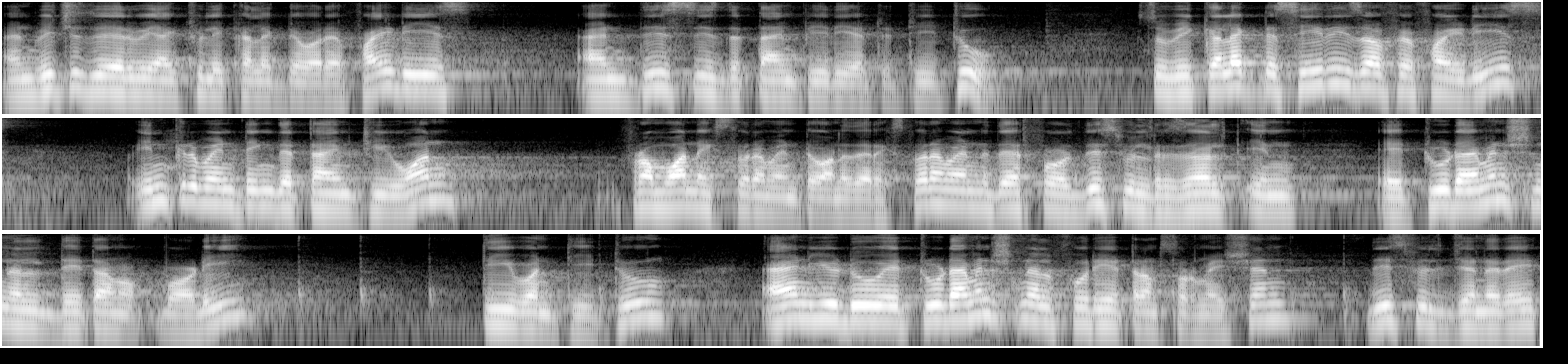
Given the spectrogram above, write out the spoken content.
and which is where we actually collect our FIDs and this is the time period T2. So, we collect a series of FIDs incrementing the time T1 from one experiment to another experiment therefore this will result in a 2 dimensional data body T1 T2 and you do a 2 dimensional Fourier transformation this will generate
